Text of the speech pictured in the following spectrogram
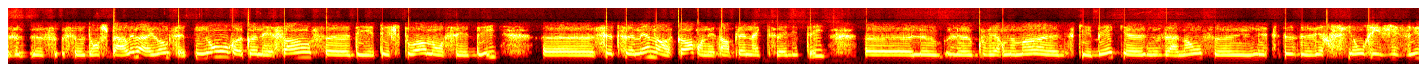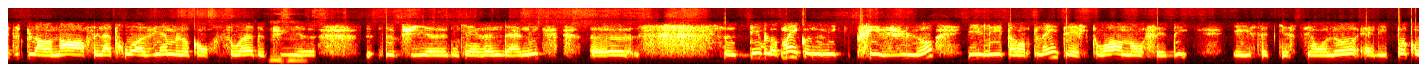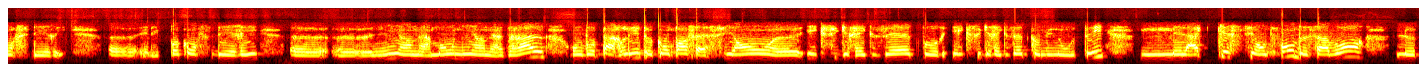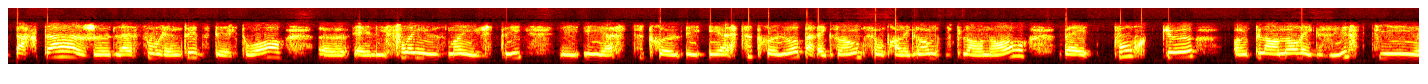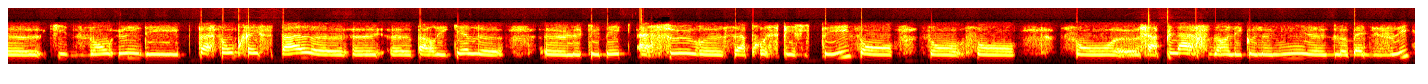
ce dont je parlais, par exemple, cette non-reconnaissance euh, des territoires non cédés. Euh, cette semaine encore, on est en pleine actualité. Le, le, gouvernement du Québec nous annonce une espèce de version révisée du plan Nord. C'est la troisième qu'on reçoit depuis mhm. depuis une quinzaine d'années. Ce développement économique prévu là, il est en plein territoire non cédé. Et cette question-là, elle n'est pas considérée. Euh, elle n'est pas considérée euh, euh, ni en amont ni en aval. On va parler de compensation euh, XYZ pour XYZ communauté, mais la question de fond de savoir le partage de la souveraineté du territoire, elle est soigneusement évitée. Et, à ce titre, et à ce titre-là, par exemple, si on prend l'exemple du plan Nord, ben pour que un plan Nord existe, qui est, euh, qui est disons, une des façons principales euh, euh, par lesquelles le Québec assure sa prospérité, son, son, son, son sa place dans l'économie globalisée.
